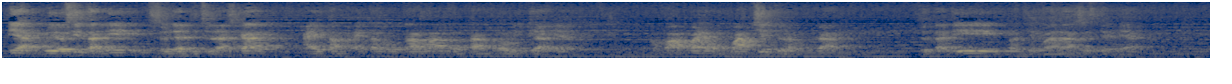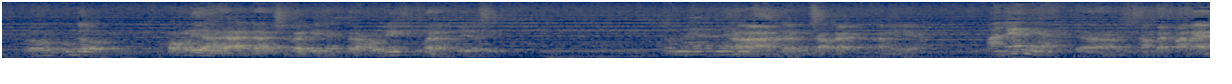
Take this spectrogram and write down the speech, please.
Ya, Bu Yosi tadi sudah dijelaskan item-item utama tentang proliga ya. Apa-apa yang wajib dilakukan. Itu tadi bagaimana sistemnya. Eh, Untuk pemeliharaan dan sebagainya kurang lebih gimana Bu Yosi? pemeliharaan dan Nah, dan sampai anu ya, panen ya ya sampai panen.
